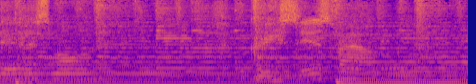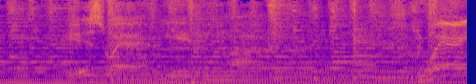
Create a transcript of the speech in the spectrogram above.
is more. Grace is found is where you are. Where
